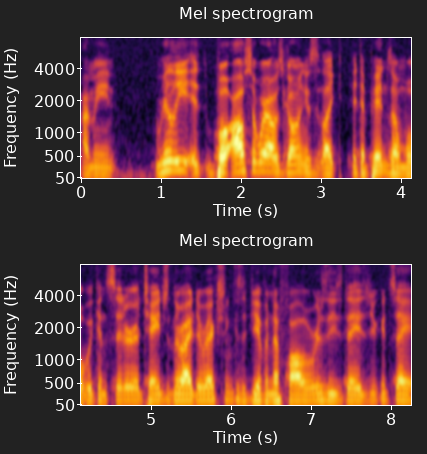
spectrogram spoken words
I mean really it but also where I was going is like it depends on what we consider a change in the right direction cuz if you have enough followers these days you could say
